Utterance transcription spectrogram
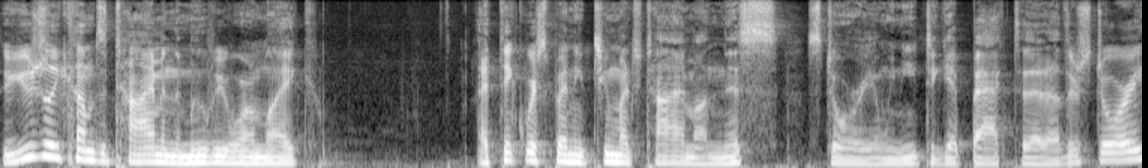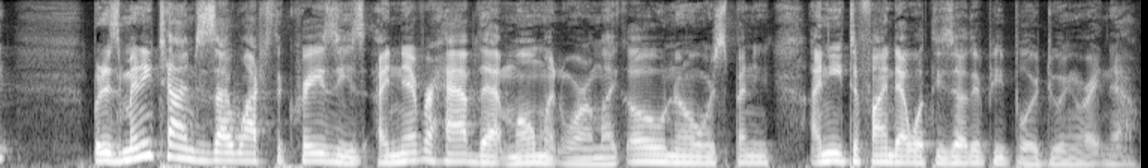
there usually comes a time in the movie where I'm like, I think we're spending too much time on this story and we need to get back to that other story. But as many times as I watch The Crazies, I never have that moment where I'm like, oh no, we're spending, I need to find out what these other people are doing right now.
